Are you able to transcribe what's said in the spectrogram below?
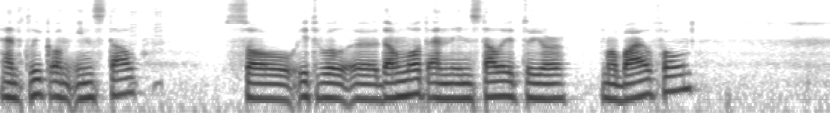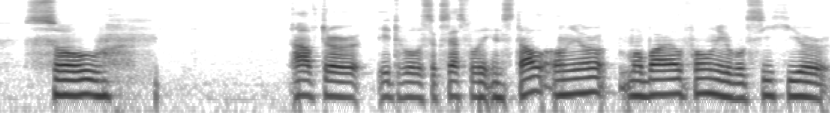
and click on install. So it will uh, download and install it to your mobile phone. So after it will successfully install on your mobile phone you will see here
